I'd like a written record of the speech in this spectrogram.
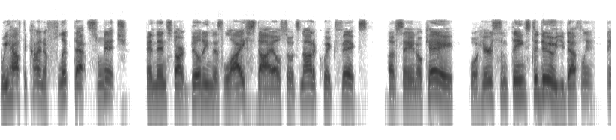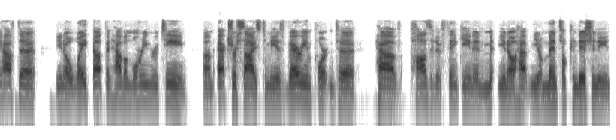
we have to kind of flip that switch and then start building this lifestyle. So it's not a quick fix of saying, okay, well, here's some things to do. You definitely have to, you know, wake up and have a morning routine. Um, exercise to me is very important to have positive thinking and, you know, have, you know, mental conditioning,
